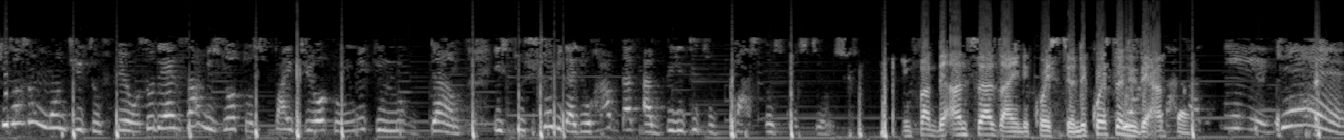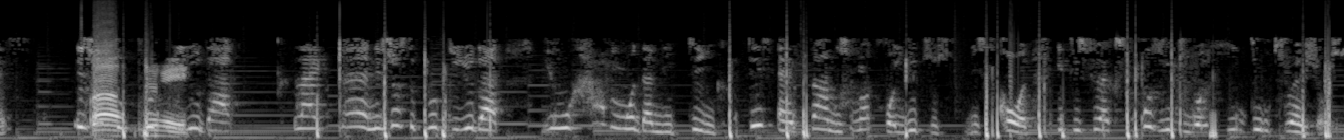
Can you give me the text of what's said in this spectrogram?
He doesn't want you to fail. So the exam is not to spite you or to make you look dumb. It's to show you that you have that ability to pass those questions. In fact, the answers are in the question. The question is the answer. that's the thing. Yes. It's just to prove great. to you that, like, man, it's just to prove to you that you have more than you think. This exam is not for you to be scored. It is to expose you to your hidden treasures.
